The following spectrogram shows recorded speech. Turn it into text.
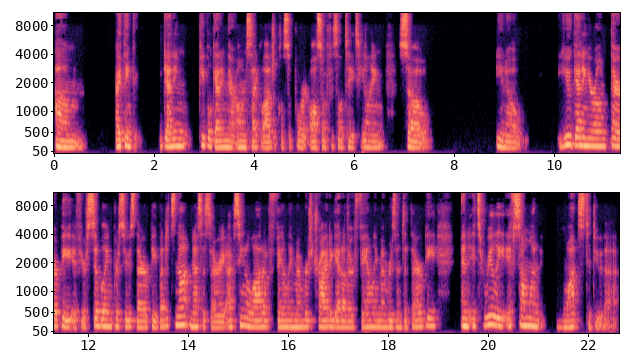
Um, I think getting people getting their own psychological support also facilitates healing. So, you know, you getting your own therapy if your sibling pursues therapy, but it's not necessary. I've seen a lot of family members try to get other family members into therapy. And it's really if someone wants to do that.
